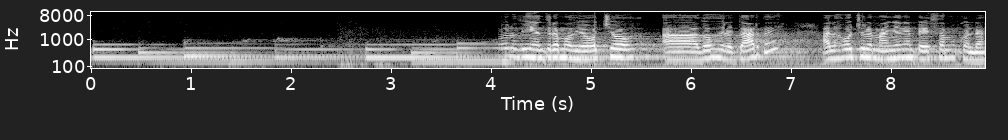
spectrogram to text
Todos los días entramos de 8 a 2 de la tarde. A las 8 de la mañana empezamos con la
